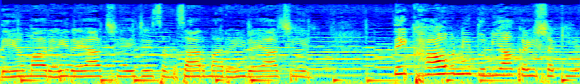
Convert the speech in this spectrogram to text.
દેહમાં રહી રહ્યા છીએ, જે સંસારમાં રહી રહ્યા છીએ, દેખાવની દુનિયા કહી શકીએ.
